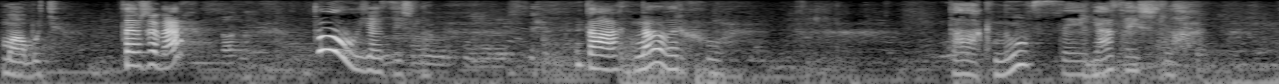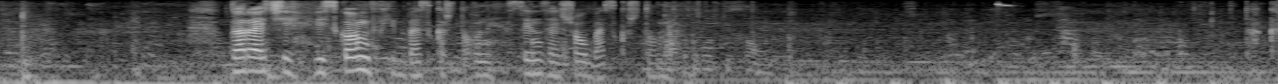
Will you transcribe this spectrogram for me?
Мабуть. Це вже верх? Так. Ту, я зійшла. Так, наверху. Так, ну все, я зайшла. До речі, військовий вхід безкоштовний. Син зайшов безкоштовно. Так,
